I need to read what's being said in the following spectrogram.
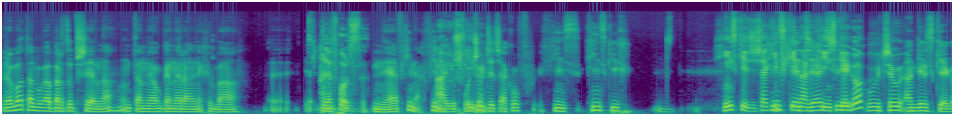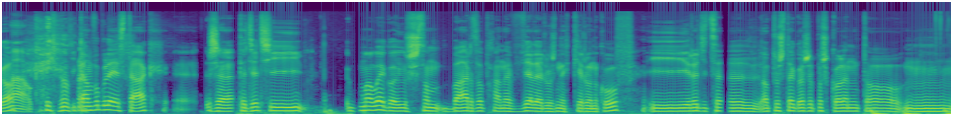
Robota była bardzo przyjemna. On tam miał generalnie chyba. E, Ale w Polsce? Nie, w Chinach. W Chinach. A, już w Chinach. Uczył dzieciaków chińs, chińskich. Chińskie dzieciaki Chińskie w Chinach dzieci chińskiego? Uczył angielskiego. A, okej. Okay, I tam w ogóle jest tak, że te dzieci małego już są bardzo pchane w wiele różnych kierunków i rodzice oprócz tego, że po szkole, no to mm,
